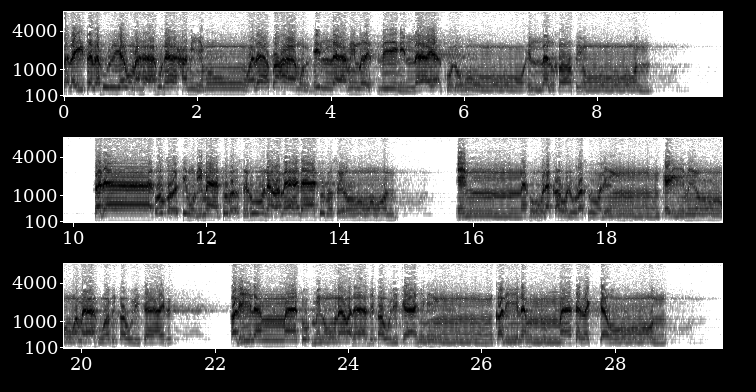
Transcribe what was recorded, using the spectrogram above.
فليس له اليوم هاهنا حميم ولا طعام إلا من غسلين لا يأكله إلا الخاطئون. فلا أقسم بما تبصرون وما لا تبصرون. إنه لقول رسول كريم وما هو بقول شاعر. قليلا ما تؤمنون ولا بقول كاهن. قليلا ما تذكرون.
